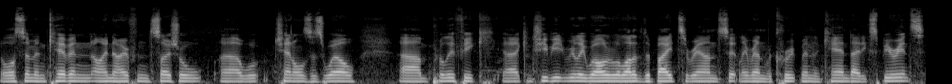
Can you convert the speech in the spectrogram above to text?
Awesome. And Kevin, I know from social uh, channels as well, um, prolific, uh, contribute really well to a lot of the debates around, certainly around recruitment and candidate experience.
